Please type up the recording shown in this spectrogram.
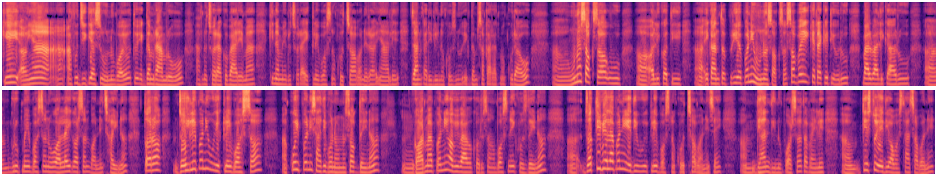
केही यहाँ आफू जिज्ञासु हुनुभयो त्यो एकदम राम्रो हो आफ्नो छोराको बारेमा। किन मेरो छोरा एक्लै बस्न खोज्छ भनेर यहाँले जानकारी लिन खोज्नु एकदम सकारात्मक कुरा हो। हुनसक्छ ऊ अलिकति एकान्त प्रिय पनि हुनसक्छ। सबै केटाकेटीहरू बालबालिकाहरू ग्रुपमै बस्छन् हो हल्लै गर्छन् भन्ने छैन। तर जहिले पनि ऊ एक्लै बस्छ कोही पनि साथी बनाउन सक्दैन घरमा पनि अभिभावकहरूसँग बस्नै खोज्दैन। जति बेला पनि यदि ऊ एक्लै बस्न खोज्छ भने चाहिँ ध्यान दिनुपर्छ। तपाईँले त्यस्तो यदि अवस्था छ भने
